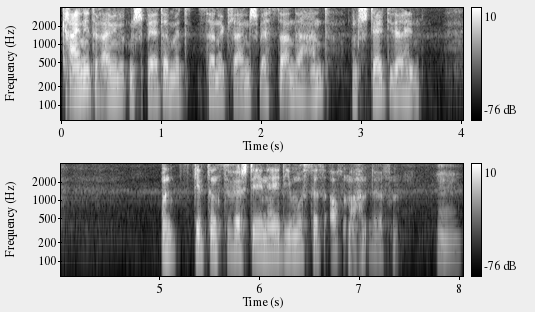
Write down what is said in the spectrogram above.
keine drei Minuten später mit seiner kleinen Schwester an der Hand und stellt die dahin. Und gibt uns zu verstehen, hey, die muss das auch machen dürfen. Mhm.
